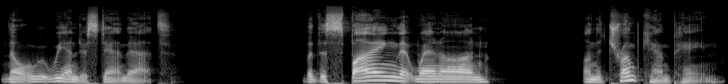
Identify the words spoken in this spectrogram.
No, we understand that. But the spying that went on on the Trump campaign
